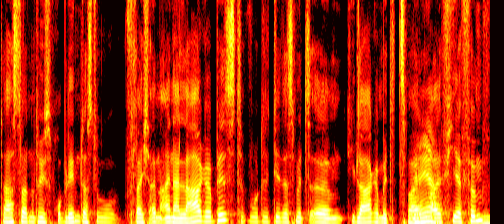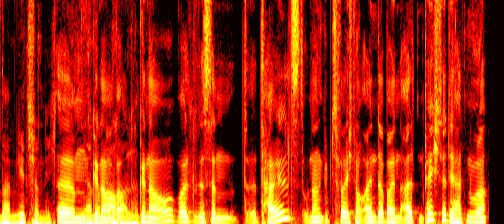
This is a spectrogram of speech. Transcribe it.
Da hast du halt natürlich das Problem, dass du vielleicht an einer Lage bist, wo du dir das mit, ähm, die Lage mit zwei, Ja, ja. drei, vier, fünf dann geht's schon nicht. ähm, genau, genau, weil du das dann äh, teilst und dann gibt es vielleicht noch einen dabei, einen alten Pächter, der halt nur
